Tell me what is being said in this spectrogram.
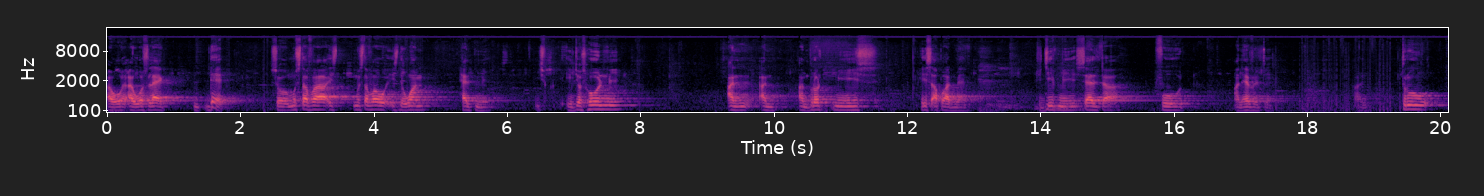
I was, I was like dead. So Mustafa is, Mustafa is the one helped me. He just hold me and, and, and brought me his, his apartment to give me shelter, food, and everything. And through,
